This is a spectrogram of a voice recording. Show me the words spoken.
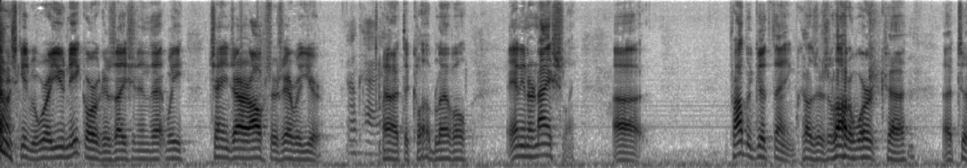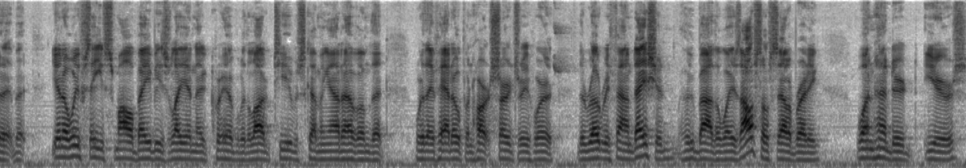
Excuse me, we're a unique organization in that we change our officers every year Okay. uh, at the club level and internationally. Uh, probably a good thing because there's a lot of work uh, uh, to it. But you know, we've seen small babies lay in a crib with a lot of tubes coming out of them that where they've had open heart surgery. Where the Rotary Foundation, who by the way is also celebrating 100 years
